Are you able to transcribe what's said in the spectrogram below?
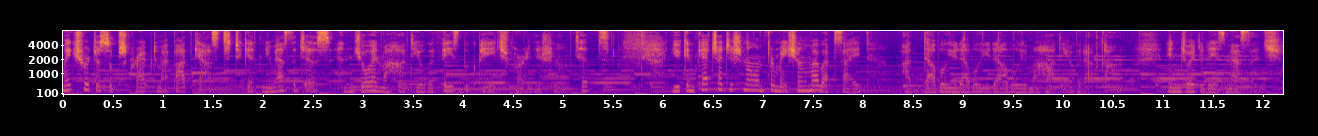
Make sure to subscribe to my podcast to get new messages and join Mahat Yoga Facebook page for additional tips. You can catch additional information on my website at www.mahatyoga.com. Enjoy today's message.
